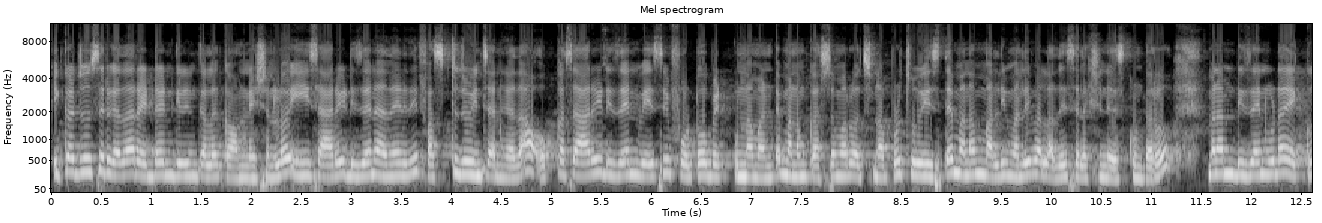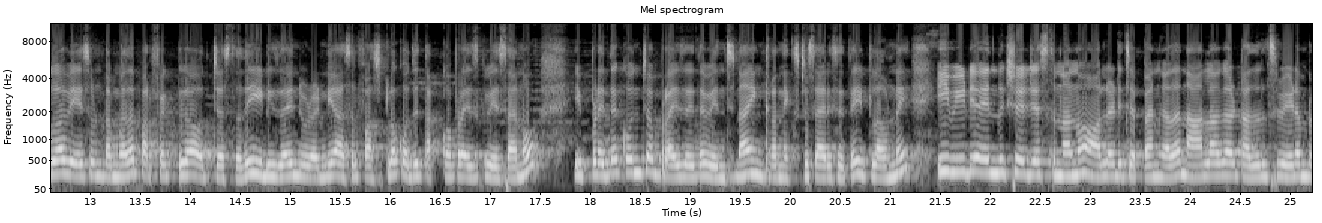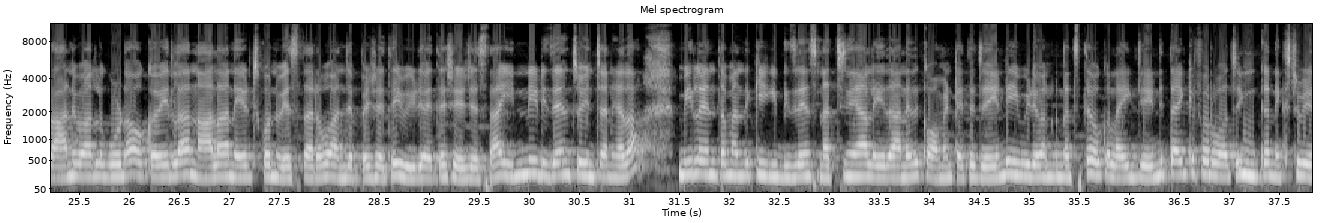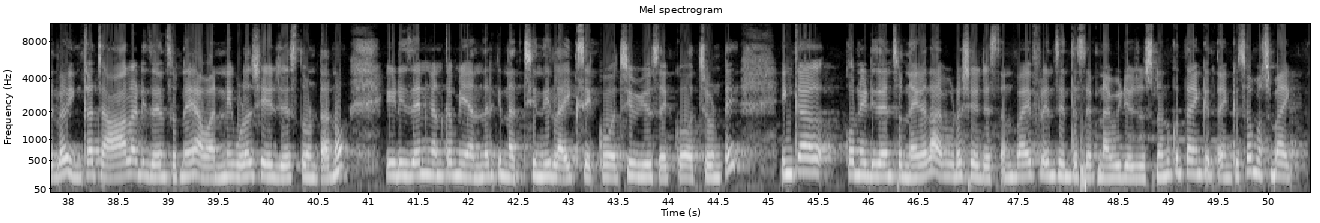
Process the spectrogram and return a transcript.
ఇక్కడ చూసారు కదా రెడ్ అండ్ గ్రీన్ కలర్ కాంబినేషన్లో ఈ శారీ డిజైన్ అనేది ఫస్ట్ చూపించాను కదా. ఒక్కసారి డిజైన్ వేసి ఫోటో పెట్టుకున్నామంటే మనం కస్టమర్ వచ్చినప్పుడు చూపిస్తే మనం మళ్ళీ మళ్ళీ వాళ్ళు అదే సెలెక్షన్ చేసుకుంటారు. మనం డిజైన్ కూడా ఎక్కువగా వేసి ఉంటాం కదా పర్ఫెక్ట్గా వచ్చేస్తుంది. ఈ డిజైన్ చూడండి అసలు ఫస్ట్లో కొద్దిగా తక్కువ ప్రైస్కి వేశాను. ఇప్పుడైతే కొంచెం ప్రైస్ అయితే పెంచిన ఇంకా నెక్స్ట్ శారీస్ అయితే ఇట్లా ఉన్నాయి. ఈ వీడియో ఎందుకు షేర్ చేస్తున్నానో ఆల్రెడీ చెప్పాను కదా నాలాగా టజల్స్ వేయడం రాని వాళ్ళు కూడా ఒకవేళ నాలా నేర్చుకొని వేస్తారు అని చెప్పేసి అయితే ఈ వీడియో అయితే షేర్ చేస్తాను ఇన్ని డిజైన్స్ చూపించాను కదా మీలో ఎంతమందికి ఈ డిజైన్స్ నచ్చినాయా లేదా అనేది కామెంట్ అయితే చేయండి. ఈ వీడియో కనుక నచ్చితే ఒక లైక్ చేయండి. థ్యాంక్ ఫర్ వాచింగ్ ఇంకా నెక్స్ట్ వీడియోలో ఇంకా చాలా డిజైన్స్ ఉన్నాయి. అవన్నీ కూడా షేర్ చేస్తూ ఉంటాను. ఈ డిజైన్ కనుక మీ అందరికీ నచ్చింది లైక్స్ ఎక్కువ వచ్చి వ్యూస్ ఎక్కువ వచ్చి ఉంటే ఇంకా కొన్ని డిజైన్స్ ఉన్నాయి కదా అవి కూడా షేర్ చేస్తాను. బై ఫ్రెండ్స్ ఇంతసేపు నా వీడియో చూసినందుకు thank you thank you so much bye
